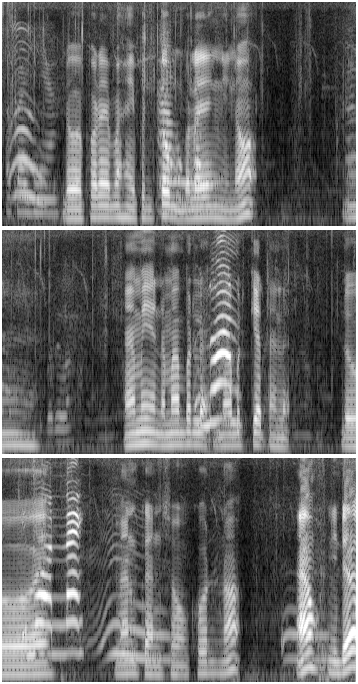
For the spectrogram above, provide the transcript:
เอาไปเนี่ยโดยพอได้มาให้เพิ่นต้มแมลงนี่เนาะอืมอ่าแม่นเอามาเบิดละมาเบิดแก๊สนั่นแหละ โดยมันกันสองคนเนาะ เอ้านี่เด้อ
